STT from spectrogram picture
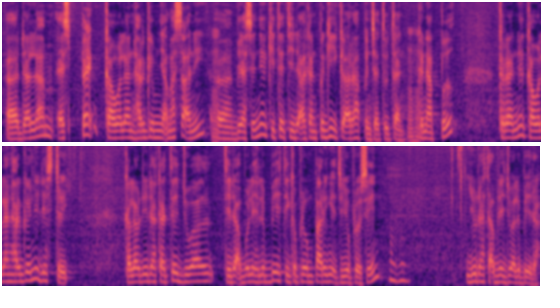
dalam aspek kawalan harga minyak masak ni hmm. uh, biasanya kita tidak akan pergi ke arah pencatutan. Hmm. Kenapa? Kerana kawalan harga ni dia strict. Kalau dia dah kata jual tidak boleh lebih RM34.70, hmm. you dah tak boleh jual lebih dah.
